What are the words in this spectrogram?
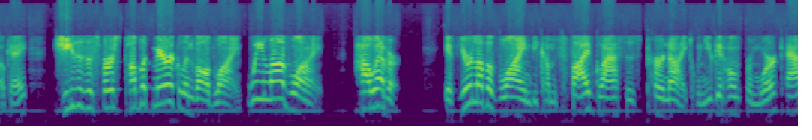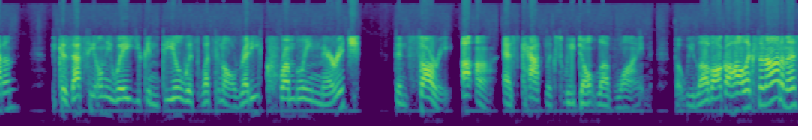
okay? Jesus' first public miracle involved wine. We love wine. However, if your love of wine becomes five glasses per night when you get home from work, Adam, because that's the only way you can deal with what's an already crumbling marriage, then sorry, uh uh-uh. uh. As Catholics, we don't love wine. But we love Alcoholics Anonymous,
